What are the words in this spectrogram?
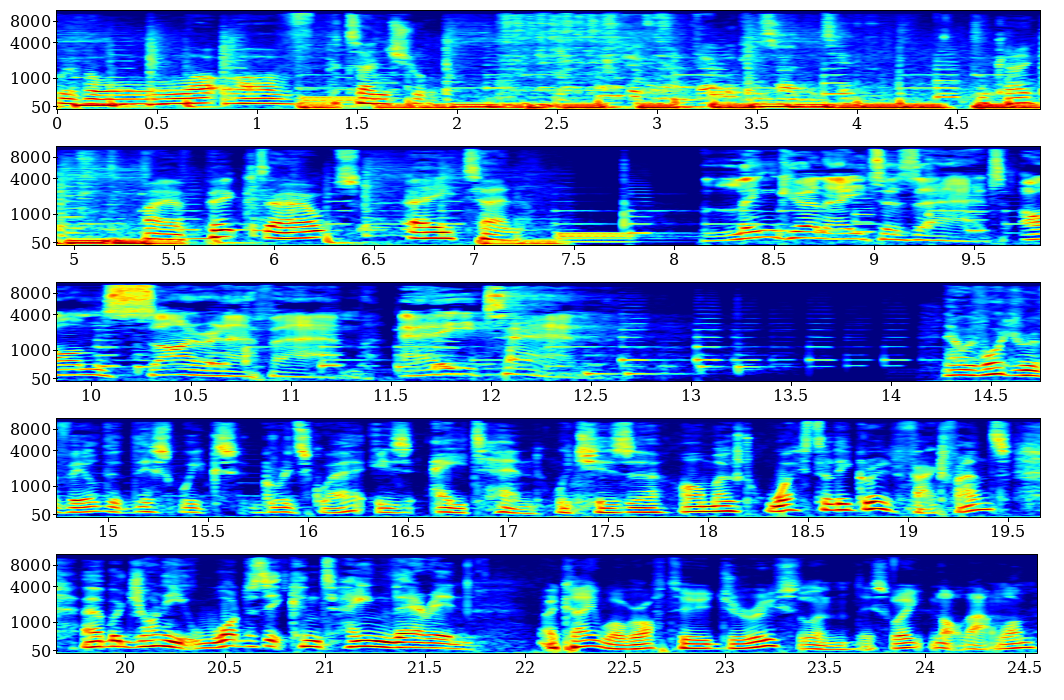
with a lot of potential. Don't look inside the tin. Okay. I have picked out A10. Lincoln A to Z on Siren FM. A10. Now, we've already revealed that this week's grid square is A10, which is uh, our most westerly grid, fact fans. Uh, but, Johnny, what does it contain therein? Okay, well, we're off to Jerusalem this week, not that one.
